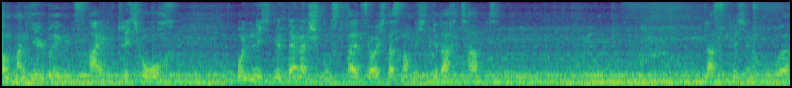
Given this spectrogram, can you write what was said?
Kommt man hier übrigens eigentlich hoch. Und nicht mit Damage Boost, falls ihr euch das noch nicht gedacht habt. Lasst mich in Ruhe.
